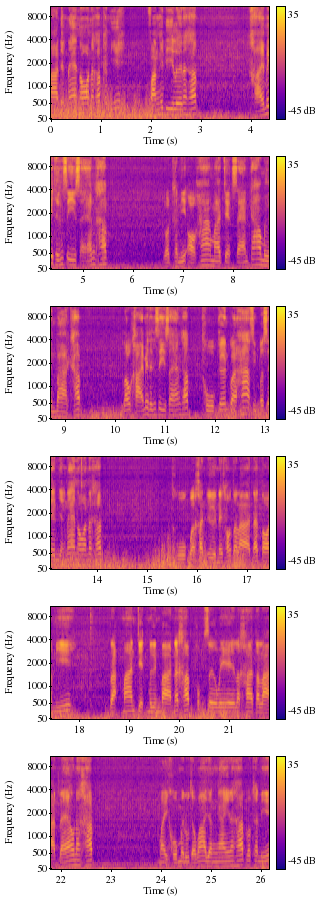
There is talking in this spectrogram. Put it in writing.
ลาดอย่างแน่นอนนะครับคันนี้ฟังให้ดีเลยนะครับ ขายไม่ถึง 4 0 0แสนครับ รถคันนี้ออกห้างมา 790,000 บาทครับ เราขายไม่ถึง 4 0 0แสนครับ ถูกเกินกว่า 50%อย่างแน่นอนนะครับ ถูกกว่าคันอื่นในท้องตลาดนะตอนนี้ประมาณ 70,000 บาทนะครับ ผมเซอร์เวย์ราคาตลาดแล้วนะครับ ไม่คุ้มไม่รู้จะว่ายังไงนะครับรถคันนี้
